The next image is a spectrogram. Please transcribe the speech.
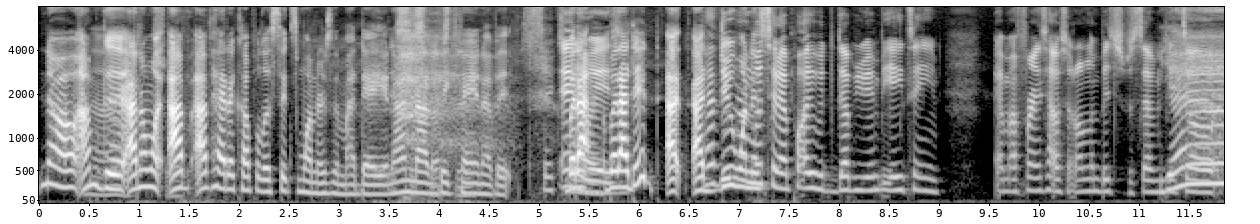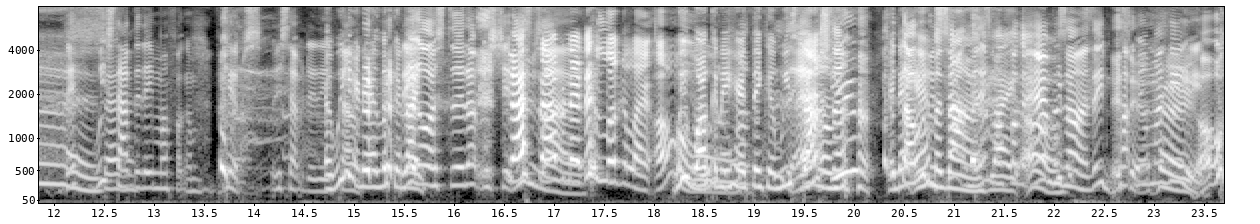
No, I'm Nah, good. I don't want. sure. I've I've had a couple of six wonders in my day, and It's I'm not a big fan of it. Six. But I but I did. I I Have do you want to went to. to that party with the WNBA team at my friend's house, and all them bitches was seven feet tall. They, we stopped at their motherfucking hips. We stopped at their And we pelvis. in there looking They like all stood up and shit. Not stopping like, at this looking like, oh, we walking in here thinking we is something, and We they thought we was something. Amazons They like motherfucking oh. Amazons. They They popped me on my hey, head. oh.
